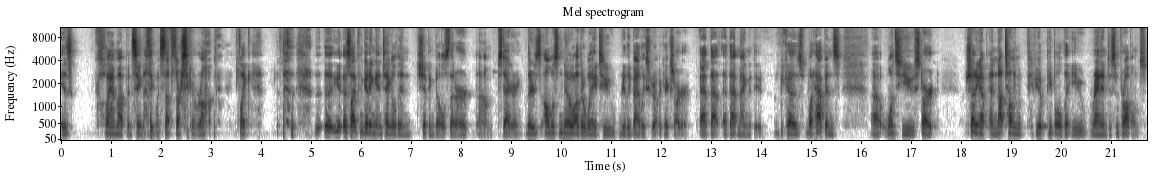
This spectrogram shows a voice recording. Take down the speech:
is clam up and say nothing when stuff starts to go wrong. it's like, aside from getting entangled in shipping bills that are um, staggering, there's almost no other way to really badly screw up a Kickstarter at that at that magnitude. Because what happens uh, once you start shutting up and not telling people that you ran into some problems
